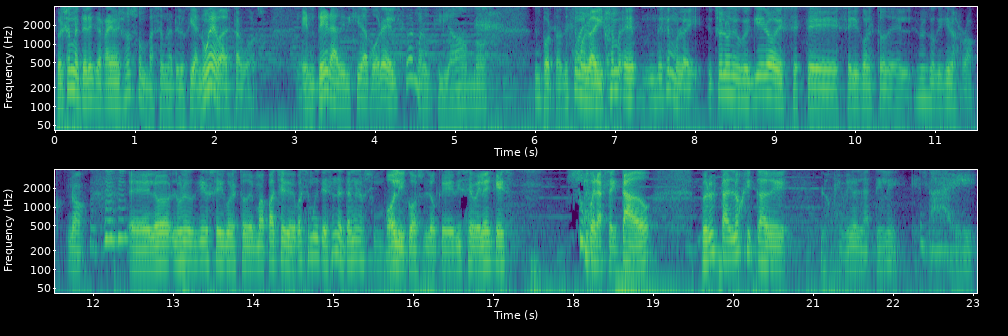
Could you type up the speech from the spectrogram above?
Pero yo me enteré que Ryan Johnson va a hacer una trilogía nueva de Star Wars, entera, dirigida por él. Se va a armar un quilombo. No importa, dejémoslo ahí. Yo, eh, dejémoslo ahí. Yo lo único que quiero es este seguir con esto del. Lo único que quiero es rock. No. Eh, lo, lo único que quiero es seguir con esto del mapache, que me parece muy interesante en términos simbólicos. Lo que dice Belén, que es súper aceitado. Pero esta lógica de lo que veo en la tele está ahí.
